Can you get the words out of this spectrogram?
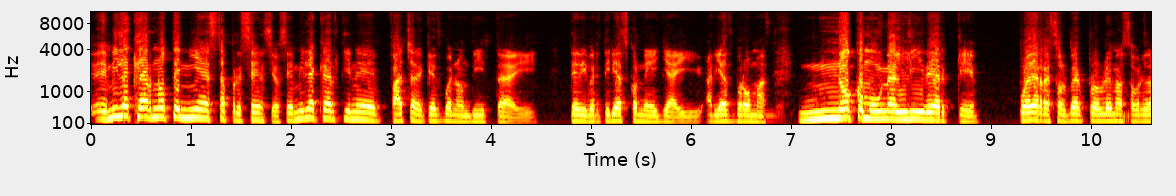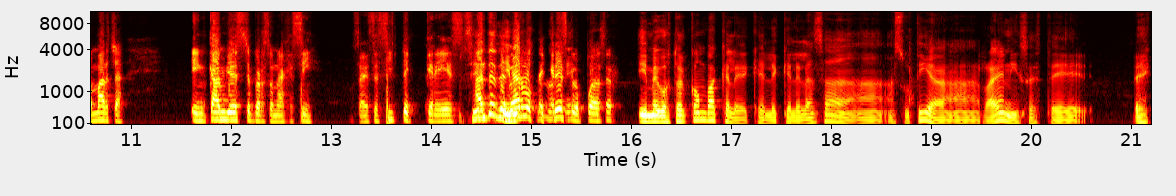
Emilia Clarke no tenía esta presencia, o sea, Emilia Clarke tiene facha de que es buena ondita y te divertirías con ella y harías bromas, no como una líder que puede resolver problemas sobre la marcha. En cambio, este personaje sí. O sea, ese sí te crees. Sí, Antes de verlo, te crees que lo puede hacer. Y me gustó el comeback que le, que le, que le lanza a, a su tía, a Rhaenys. Este, es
